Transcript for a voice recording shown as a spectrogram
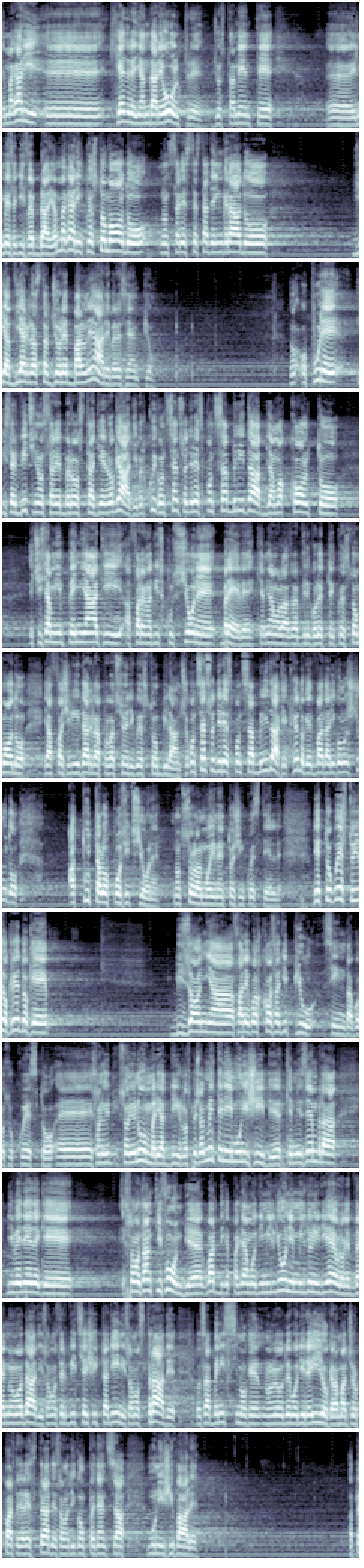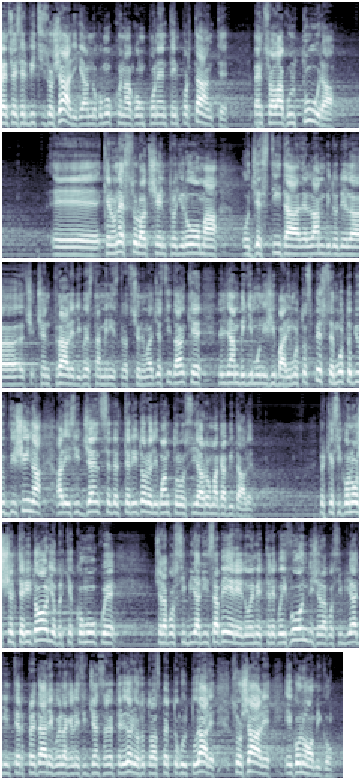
e magari eh, chiedere di andare oltre giustamente eh, il mese di febbraio, magari in questo modo non sareste state in grado di avviare la stagione balneare per esempio, no? oppure i servizi non sarebbero stati erogati, per cui con senso di responsabilità abbiamo accolto e ci siamo impegnati a fare una discussione breve, chiamiamola tra virgolette in questo modo, e a facilitare l'approvazione di questo bilancio, con senso di responsabilità che credo che vada riconosciuto a tutta l'opposizione, non solo al Movimento 5 Stelle. Detto questo io credo che bisogna fare qualcosa di più, Sindaco, su questo, eh, sono, i, sono, i, numeri a dirlo, specialmente nei municipi, perché mi sembra di vedere che sono tanti fondi, eh, guardi che parliamo di milioni e milioni di euro che vengono dati, sono servizi ai cittadini, sono strade, lo sa benissimo che non lo devo dire io che la maggior parte delle strade sono di competenza municipale, penso ai servizi sociali che hanno comunque una componente importante, penso alla cultura eh, che non è solo al centro di Roma o gestita nell'ambito centrale di questa amministrazione, ma gestita anche negli ambiti municipali, molto spesso è molto più vicina alle esigenze del territorio di quanto lo sia Roma Capitale, perché si conosce il territorio, perché comunque c'è la possibilità di sapere dove mettere quei fondi, c'è la possibilità di interpretare quella che è l'esigenza del territorio sotto l'aspetto culturale, sociale, economico.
